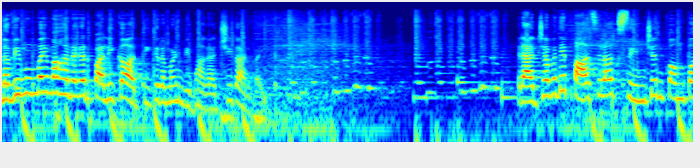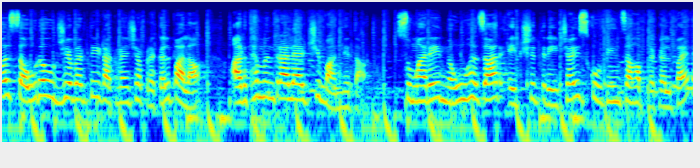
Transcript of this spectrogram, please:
नवी मुंबई महानगरपालिका अतिक्रमण विभागाची कारवाई. राज्यामध्ये पाच लाख सिंचन पंप सौर ऊर्जेवरती टाकण्याच्या प्रकल्पाला अर्थ मंत्रालयाची मान्यता. सुमारे नऊ हजार एकशे त्रेचाळीस कोटींचा हा प्रकल्प आहे.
